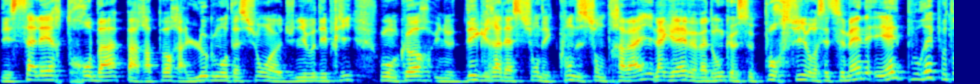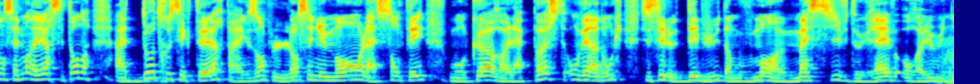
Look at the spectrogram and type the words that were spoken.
des salaires trop bas par rapport à l'augmentation euh, du niveau des prix ou encore une dégradation des conditions de travail. La grève va donc euh, se poursuivre cette semaine et elle pourrait potentiellement d'ailleurs s'étendre à d'autres secteurs, par exemple l'enseignement, la santé ou encore euh, la poste. On verra donc si c'est le début d'un mouvement massif de grève au Royaume-Uni.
